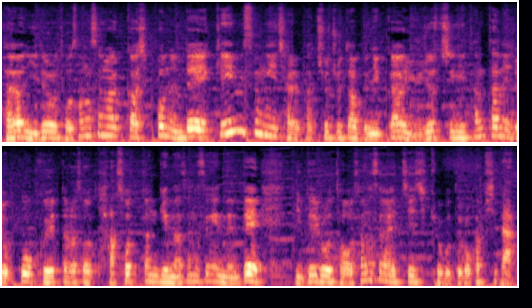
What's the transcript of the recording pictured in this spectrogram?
과연 이대로 더 상승할까 싶었는데 게임성이 잘 받쳐주다 보니까 유저층이 탄탄해졌고 그에 따라서 다섯 단계나 상승했는데 이대로 더 상승할지 지켜보도록 합시다.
